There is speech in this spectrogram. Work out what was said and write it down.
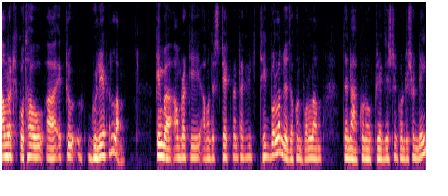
আমরা কি কোথাও একটু গুলিয়ে ফেললাম? কিংবা আমরা কি আমাদের স্টেটমেন্টটাকে ঠিক বললাম যে যখন বললাম যে না, কোনো প্রি এক্সিস্টিং কন্ডিশন নেই?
